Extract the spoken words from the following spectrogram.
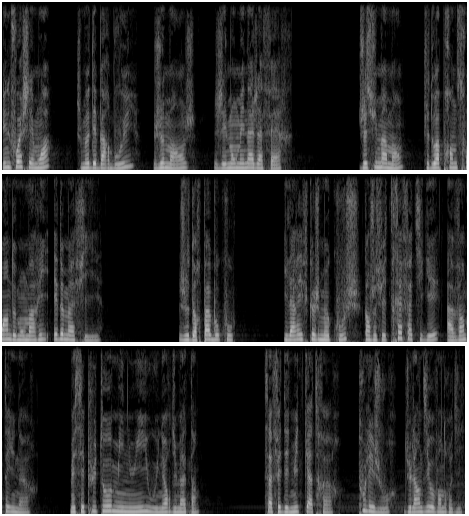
Une fois chez moi, je me débarbouille, je mange, j'ai mon ménage à faire. Je suis maman, je dois prendre soin de mon mari et de ma fille. Je dors pas beaucoup. Il arrive que je me couche, quand je suis très fatiguée, à 21 heures mais c'est plutôt minuit ou une heure du matin. Ça fait des nuits de 4 heures, tous les jours, du lundi au vendredi.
